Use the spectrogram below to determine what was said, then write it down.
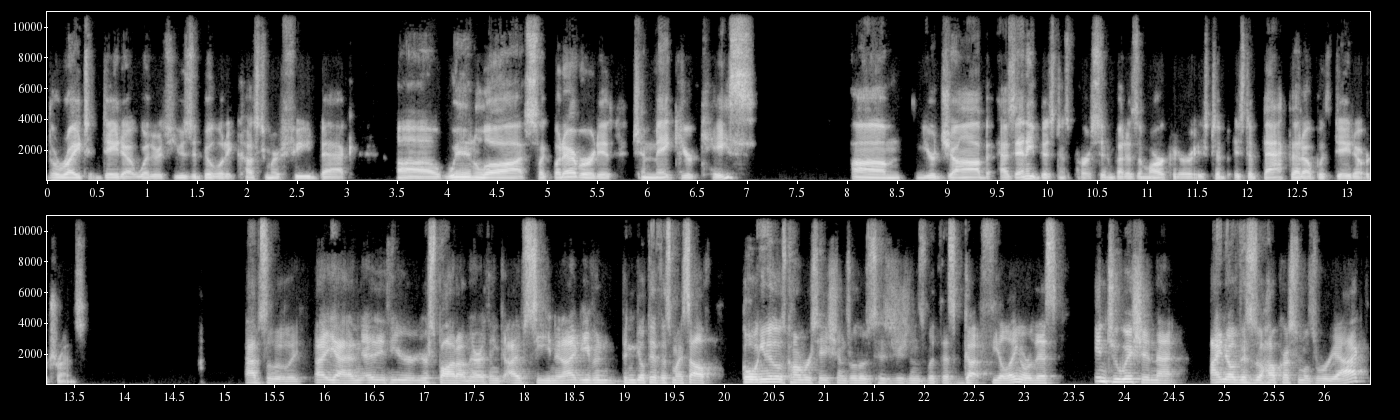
the right data, whether it's usability, customer feedback, uh, win loss, like whatever it is, to make your case. Um, your job as any business person, but as a marketer, is to is to back that up with data or trends. Absolutely, uh, yeah, and I think you're you're spot on there. I think I've seen, and I've even been guilty of this myself going into those conversations or those decisions with this gut feeling or this intuition that I know this is how customers will react.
